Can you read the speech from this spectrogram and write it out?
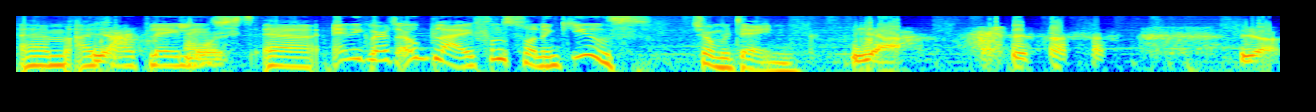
ehm, uit Ja, haar playlist. Eh, en ik werd ook blij van Sonic Youth, zometeen. Ja. ja.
